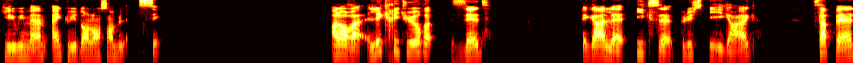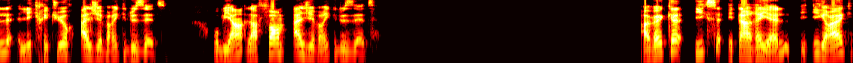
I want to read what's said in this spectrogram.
qui lui-même inclus dans l'ensemble C. Alors, l'écriture Z égale X plus IY s'appelle l'écriture algébrique de Z, ou bien la forme algébrique de Z. Avec X est un réel et Y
